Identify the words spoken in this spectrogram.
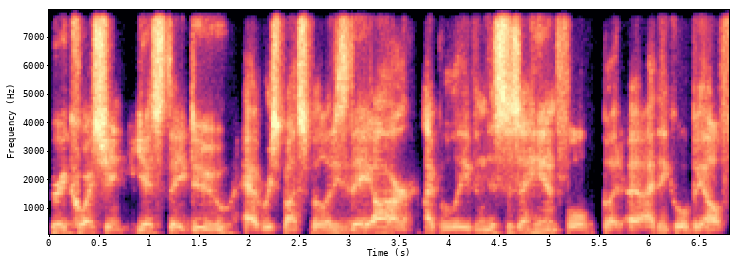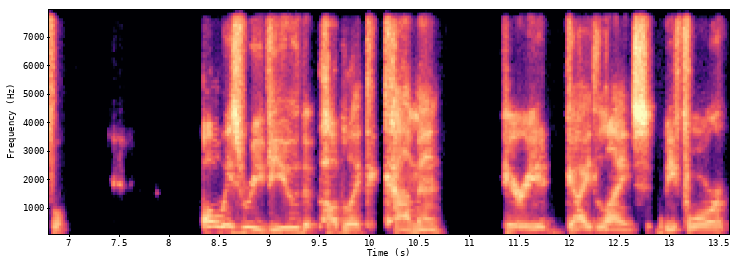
Great question. Yes, they do have responsibilities. They are, I believe, and this is a handful, but uh, I think it will be helpful. Always review the public comment period guidelines before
